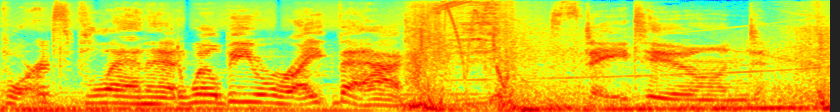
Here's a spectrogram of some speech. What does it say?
Sports Planet will be right back. Stay tuned.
